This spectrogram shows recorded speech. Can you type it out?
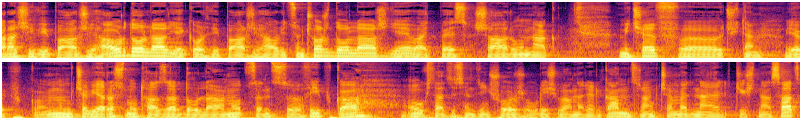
առաջի VIP-ը արժի 100 դոլար, երկրորդ VIP-ը արժի 154 դոլար եւ այդպես շարունակ միջև, չգիտեմ, երբ միջև 38000 դոլարանոց sense VIP կա, ու կստացի sense ինչ որ ուրիշ բաներ էլ կան, սրանք չեմ էլ նայել, ճիշտն ասած,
